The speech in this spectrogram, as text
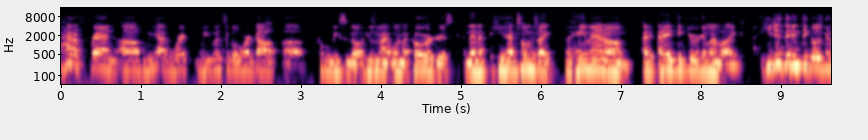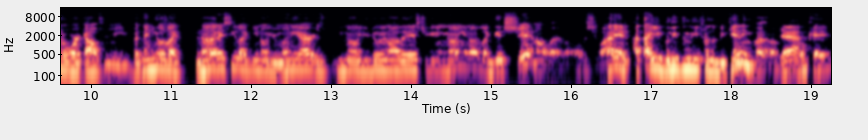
I had a friend. Um, we had work. We went to go work out uh, a couple weeks ago. He was my one of my coworkers, and then he had told me he's like, like, "Hey man, um, I, I didn't think you were gonna like." He just didn't think it was gonna work out for me. But then he was like, "Now that I see like you know your money art is you know you're doing all this, you're getting you know you know like good shit," and I was like, "Oh shit, I didn't. I thought you believed in me from the beginning, but Yeah. okay."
